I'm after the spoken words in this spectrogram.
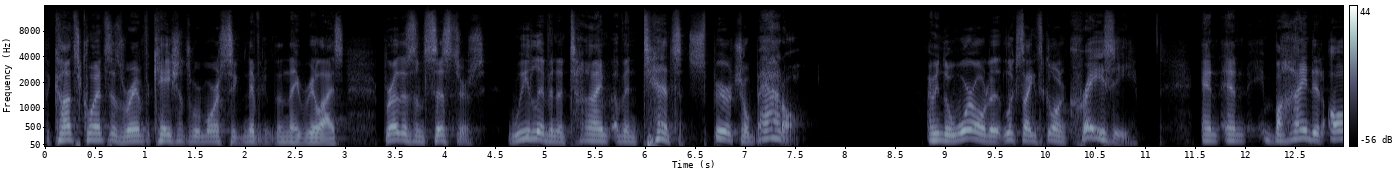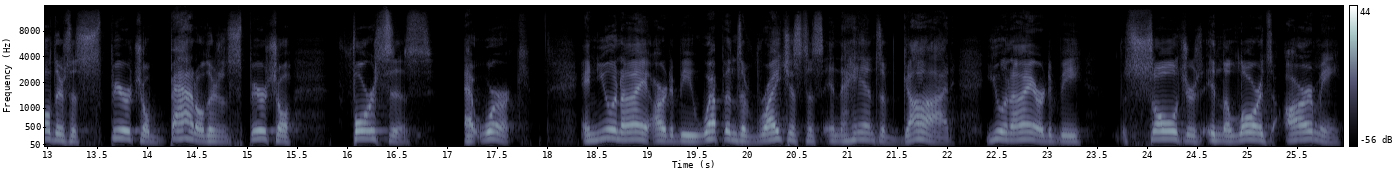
The consequences, ramifications were more significant than they realized. Brothers and sisters, we live in a time of intense spiritual battle. I mean, the world, it looks like it's going crazy. And, and behind it all, there's a spiritual battle. There's a spiritual forces at work. And you and I are to be weapons of righteousness in the hands of God. You and I are to be soldiers in the Lord's army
